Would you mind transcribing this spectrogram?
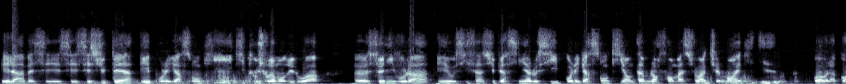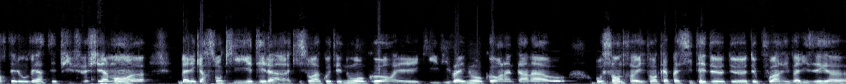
Et là, bah, c'est super et pour les garçons qui, qui touchent vraiment du doigt euh, ce niveau-là. Et aussi, c'est un super signal aussi pour les garçons qui entament leur formation actuellement et qui disent oh, la porte elle est ouverte. Et puis finalement, euh, bah, les garçons qui étaient là, qui sont à côté de nous encore et qui vivent avec nous encore à l'internat au, centre, ils sont en capacité de, de, de pouvoir rivaliser. Euh,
